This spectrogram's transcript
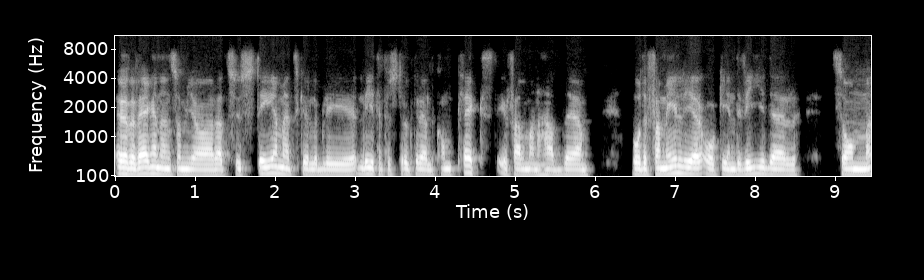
överväganden som gör att systemet skulle bli lite för strukturellt komplext ifall man hade både familjer och individer som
